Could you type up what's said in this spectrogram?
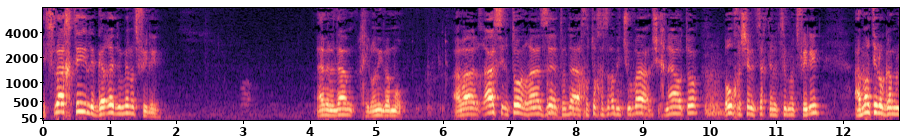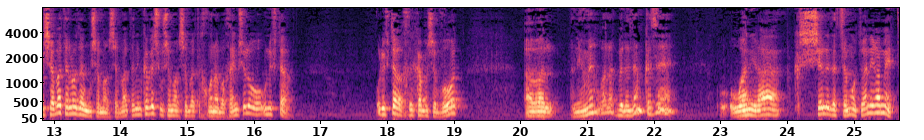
הצלחתי לגרד ממנו תפילין. היה בן אדם חילוני גמור. אבל ראה סרטון, ראה זה, אתה יודע, אחותו חזרה בתשובה, שכנעה אותו, ברוך השם, הצלחתי להציל לו תפילין. אמרתי לו גם לשבת, אני לא יודע אם הוא שמר שבת, אני מקווה שהוא שמר שבת אחרונה בחיים שלו, הוא נפטר. הוא נפטר אחרי כמה שבועות, אבל אני אומר, וואלה, בן אדם כזה, הוא, הוא היה נראה שלד עצמות, הוא היה נראה מת.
